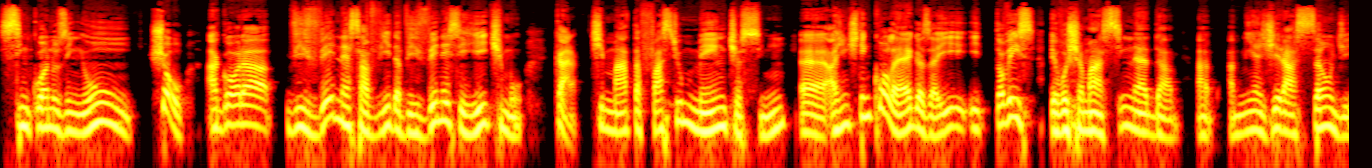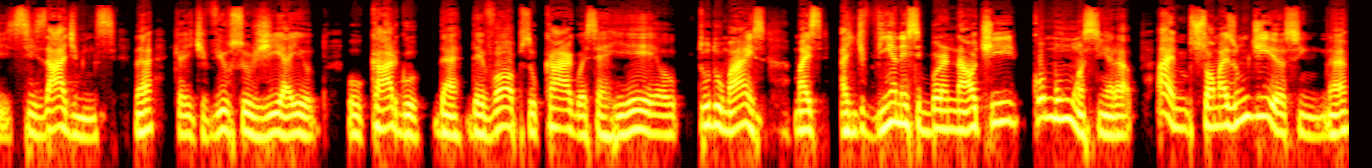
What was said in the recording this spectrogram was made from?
5 anos em um, show. Agora, viver nessa vida, viver nesse ritmo, cara, te mata facilmente, assim. É, a gente tem colegas aí, e talvez eu vou chamar assim, né, da, a, a minha geração de sysadmins, né? Que a gente viu surgir aí o, o cargo, né? DevOps, o cargo SRE, o, tudo mais, mas a gente vinha nesse burnout comum, assim, era ah, é só mais um dia, assim, né?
